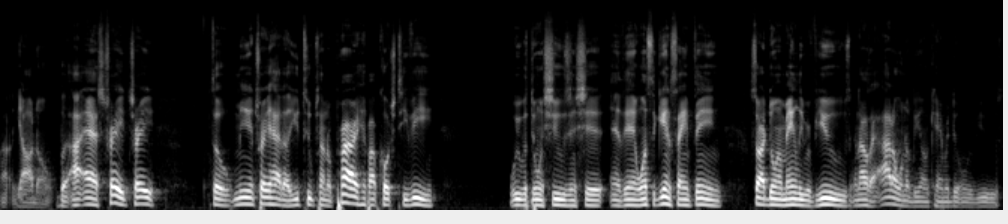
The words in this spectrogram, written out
uh, y'all don't, but I asked Trey. Trey. So me and Trey had a YouTube channel prior, Hip Hop Coach TV. We was doing shoes and shit, and then once again, same thing. Started doing mainly reviews, and I was like, I don't want to be on camera doing reviews.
